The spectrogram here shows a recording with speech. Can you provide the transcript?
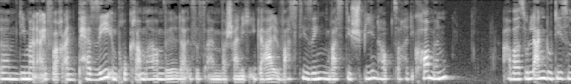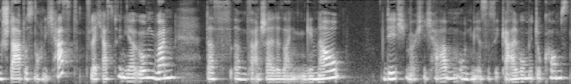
ähm, die man einfach an per se im Programm haben will. Da ist es einem wahrscheinlich egal, was die singen, was die spielen. Hauptsache, die kommen. Aber solange du diesen Status noch nicht hast, vielleicht hast du ihn ja irgendwann, dass ähm, Veranstalter sagen, genau dich möchte ich haben und mir ist es egal, womit du kommst.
